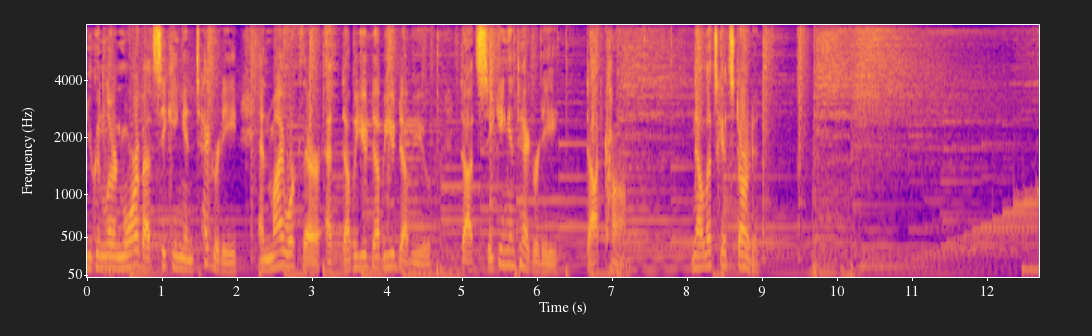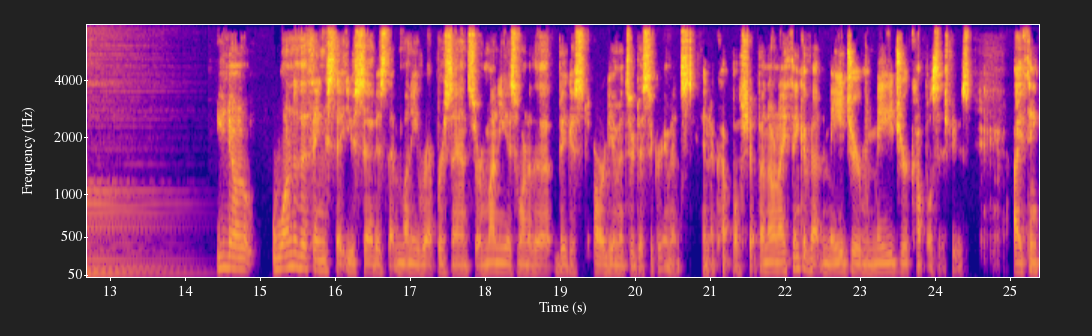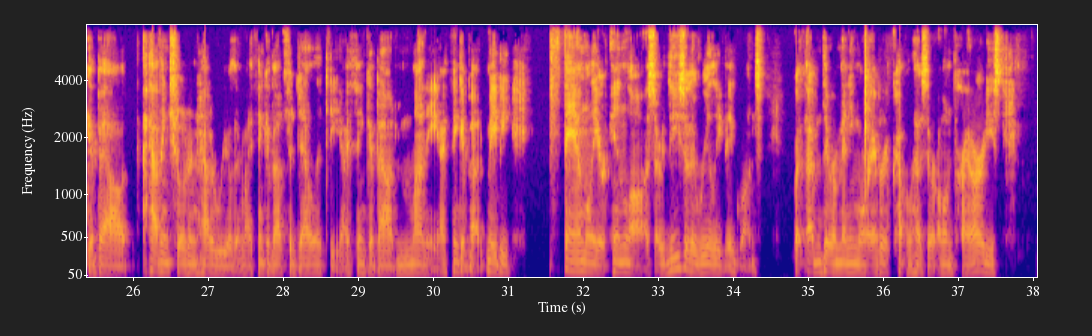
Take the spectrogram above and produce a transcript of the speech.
You can learn more about Seeking Integrity and my work there at www.seekingintegrity.com. Now let's get started. You know, one of the things that you said is that money represents, or money is one of the biggest arguments or disagreements in a coupleship. And when I think about major, major couples issues, I think about having children, how to rear them. I think about fidelity. I think about money. I think about maybe family or in laws, or these are the really big ones. But um, there are many more. Every couple has their own priorities.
